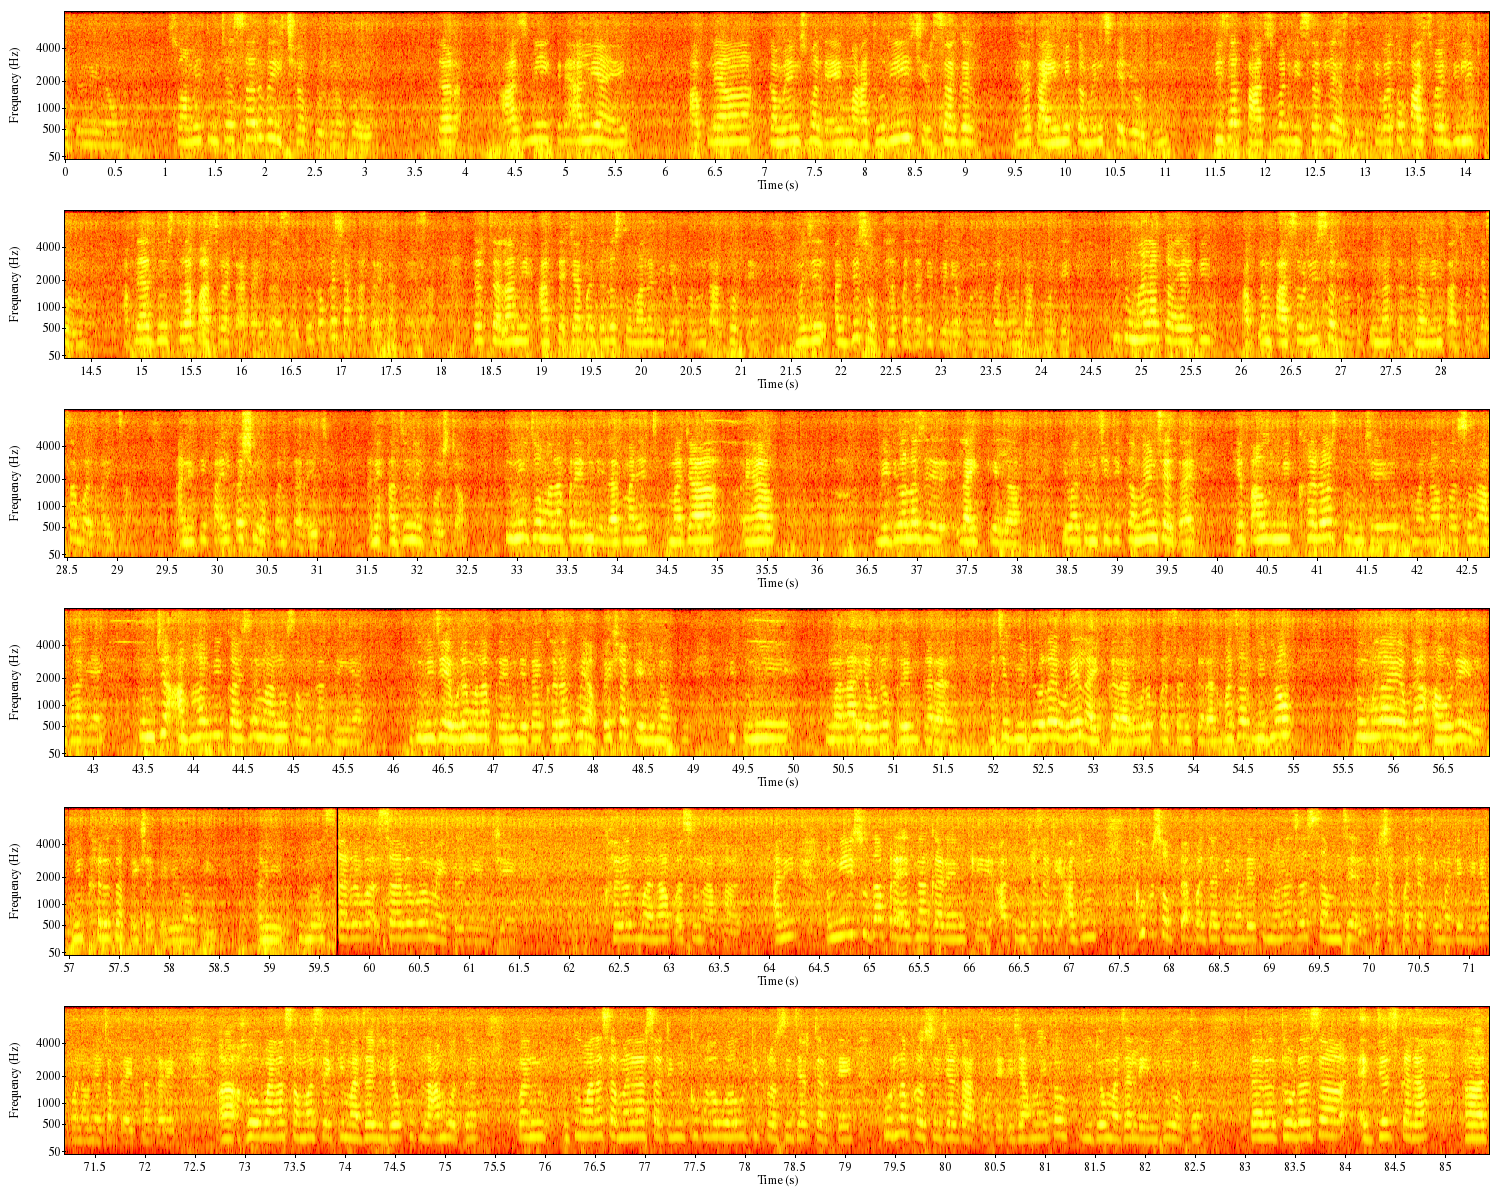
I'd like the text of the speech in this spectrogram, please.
मैत्रिणींनो स्वामी तुमच्या सर्व इच्छा पूर्ण करू. तर आज मी इकडे आली आहे. आपल्या कमेंट्समध्ये माधुरी क्षीरसागर ह्या ताईंनी कमेंट्स केली होती. की जर पासवर्ड विसरले असतील किंवा तो पासवर्ड डिलीट करून आपल्याला दुसरा पासवर्ड टाकायचा असेल तर तो कशा प्रकारे टाकायचा? तर चला मी आज त्याच्याबद्दलच तुम्हाला व्हिडिओ करून दाखवते. म्हणजे अगदी सोप्या पद्धतीत व्हिडिओ करून बनवून दाखवते. की तुम्हाला कळेल की आपण पासवर्ड विसरलो तर पुन्हा क- नवीन पासवर्ड कसा बनवायचा? आणि ती फाईल कशी ओपन करायची? आणि अजून एक गोष्ट तुम्ही जो मला प्रेम दिलात माझे माझ्या ह्या व्हिडिओला जे लाईक केलं किंवा तुमची जी कमेंट्स येत आहेत हे पाहून मी खरंच तुमचे मनापासून आभारी आहे. तुमचे आभार मी कसे मानू समजत नाही आहे तुम्ही जे एवढं मला प्रेम देत आहे खरंच मी अपेक्षा केली नव्हती की तुम्ही मला एवढं प्रेम कराल. म्हणजे व्हिडिओला एवढे लाईक कराल एवढं पसंत कराल. माझा व्हिडिओ तुम्हाला एवढा आवडेल मी खरंच अपेक्षा केली नव्हती. आणि सर्व सर्व मैत्रिणींचे खरंच मनापासून आभार. आणि मी सुद्धा प्रयत्न करेन की तुमच्यासाठी अजून खूप सोप्या पद्धतीमध्ये तुम्हाला जर समजेल अशा पद्धतीमध्ये व्हिडिओ बनवण्याचा प्रयत्न करेन. हो मला समजते की माझा व्हिडिओ खूप लांब होतो आहे पण तुम्हाला समजण्यासाठी मी खूप हळूहळू ती प्रोसिजर करते पूर्ण प्रोसिजर दाखवते त्याच्यामुळे तो व्हिडिओ माझा लेंथी होतो. तर थोडंसं ॲडजस्ट करा.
